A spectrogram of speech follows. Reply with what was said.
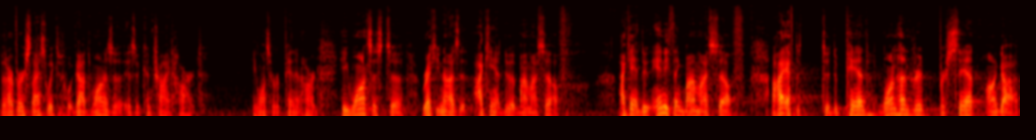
But our verse last week is what God wants is a, is a contrite heart. He wants a repentant heart. He wants us to recognize that I can't do it by myself. I can't do anything by myself. I have to, to depend 100% on God.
